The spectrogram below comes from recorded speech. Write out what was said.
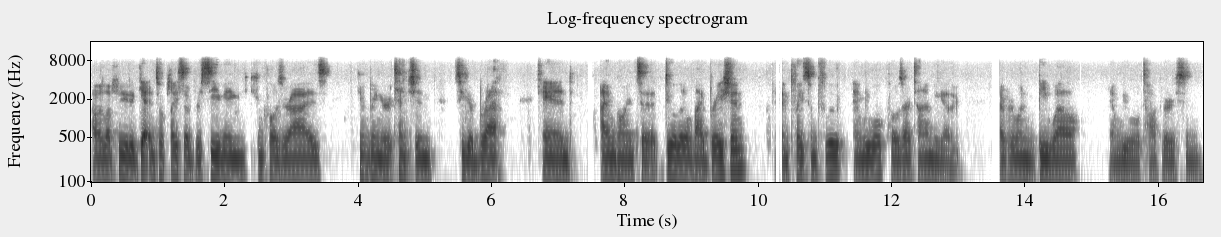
I would love for you to get into a place of receiving. You can close your eyes, you can bring your attention to your breath, and I'm going to do a little vibration and play some flute, and we will close our time together. Everyone, be well, and we will talk very soon.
